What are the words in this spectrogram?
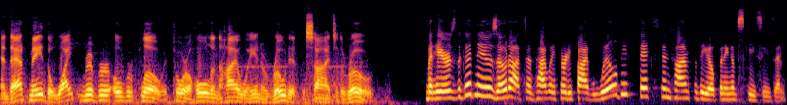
and that made the White River overflow. It tore a hole in the highway and eroded the sides of the road. But here's the good news. ODOT says Highway 35 will be fixed in time for the opening of ski season.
